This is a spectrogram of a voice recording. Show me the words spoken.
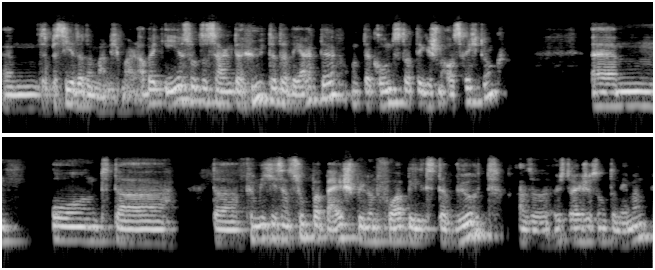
Ähm, das passiert ja dann manchmal. Aber eher sozusagen der Hüter der Werte und der grundstrategischen Ausrichtung. Ähm, und da, da, für mich ist ein super Beispiel und Vorbild der Wirt, also österreichisches Unternehmen.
